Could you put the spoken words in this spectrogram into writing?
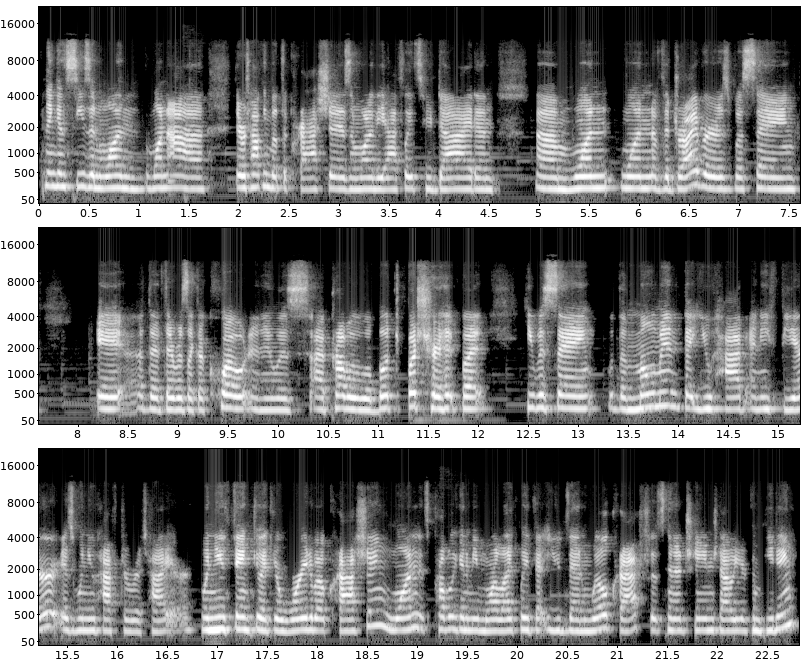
I think in season one, one uh, they were talking about the crashes and one of the athletes who died, and um, one one of the drivers was saying, it, that there was like a quote, and it was I probably will butcher it, but he was saying the moment that you have any fear is when you have to retire. When you think like you're worried about crashing, one, it's probably going to be more likely that you then will crash. It's going to change how you're competing.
